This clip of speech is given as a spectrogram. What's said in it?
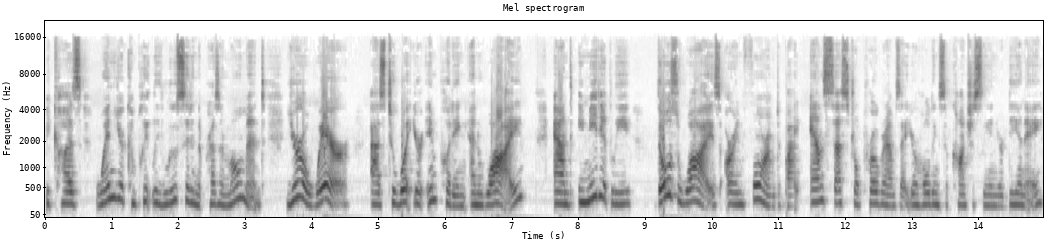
Because when you're completely lucid in the present moment, you're aware as to what you're inputting and why. And immediately, those whys are informed by ancestral programs that you're holding subconsciously in your DNA.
